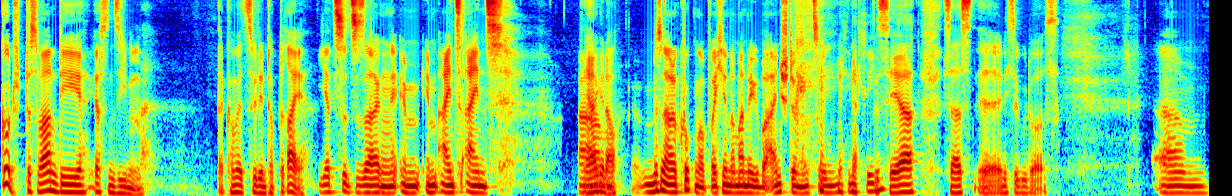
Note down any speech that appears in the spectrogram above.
Gut, das waren die ersten sieben. Da kommen wir jetzt zu den Top 3. Jetzt sozusagen im 1-1. Ja, ähm, genau. Wir müssen aber gucken, ob wir hier nochmal eine Übereinstimmung hinkriegen. ja, bisher sah es äh, nicht so gut aus. Ähm,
